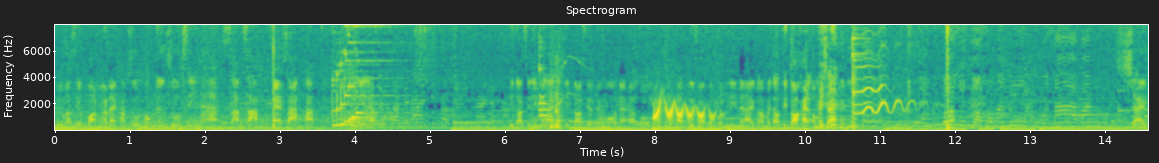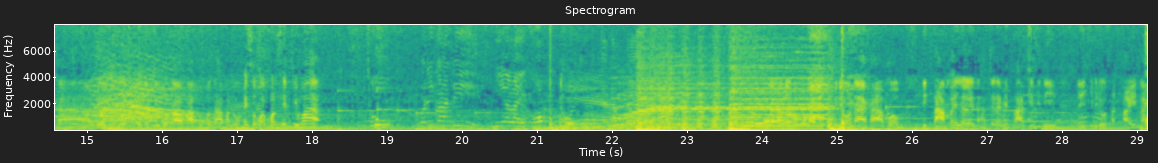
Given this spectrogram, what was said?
หรือว่าเซลล์บอลก็ได้ครับ 0 6 1 0 4 5 3 3 8 3 ครับตรงนี้นะครับเซลล์กรไม่ได้ติดต่อเซลล์นิ่มได้นะคะ ติดต่อเซลล์นิ่มไม่ได้ก็ติดต่อเซลล์แตงโมนะครับผมถ้าติดต่อสองคนนี้ไม่ได้ก็ไม่ต้องติดต่อใครเอาไม่ใช่ ก็ติดต่อเข้ามาที่คูบาต้าบ้านดุงใช่ครับหรือถึงรถไถรถจิ๋วพวกเราครับอุปตาพนุให้สมกับคอนเซ็ปต์ที่ว่าถูกบริการดี มีอะไรครบแหมจำได้ ดตามไว้เลยนะครับ จะได้ไม่พลาดคลิปดีๆในคลิปวิดีโอถัดไปนะ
